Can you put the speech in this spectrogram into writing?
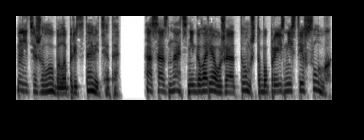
Мне тяжело было представить это, осознать, не говоря уже о том, чтобы произнести вслух.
